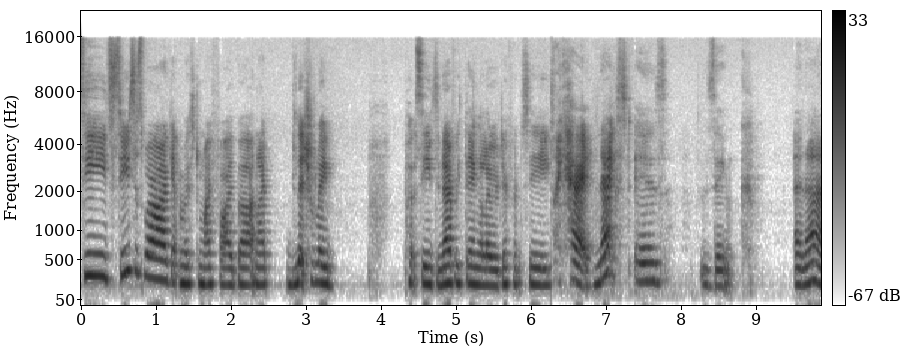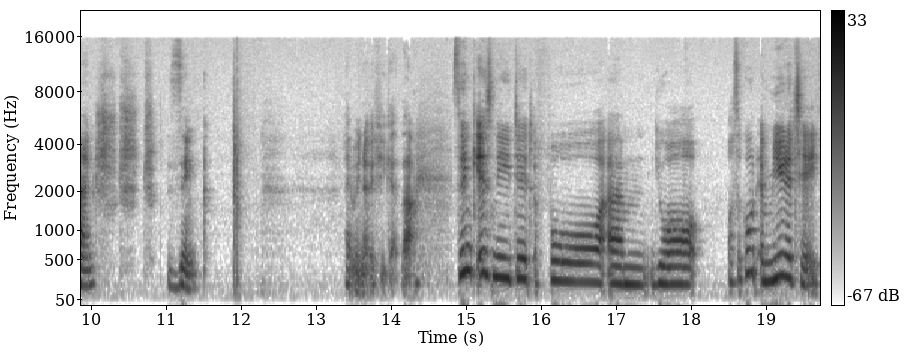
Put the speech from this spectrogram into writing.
seeds. Seeds is where I get most of my fibre and I literally put seeds in everything, a load of different seeds. Okay, next is zinc. And then zinc. Let me know if you get that. Zinc is needed for um, your what's it called? Immunity.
